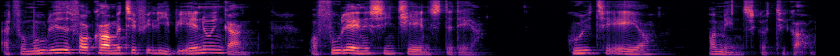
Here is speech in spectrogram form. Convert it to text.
at få mulighed for at komme til Filippi endnu en gang og fuldende sin tjeneste der. Gud til ære og mennesker til gavn.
